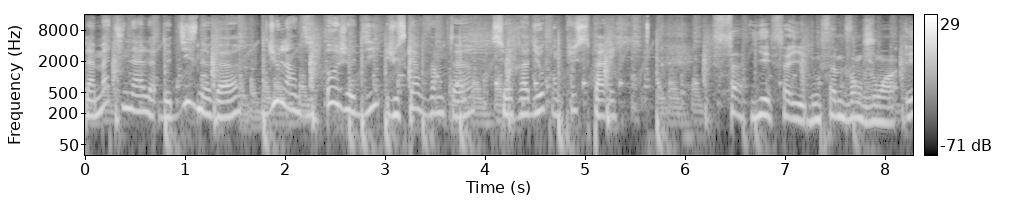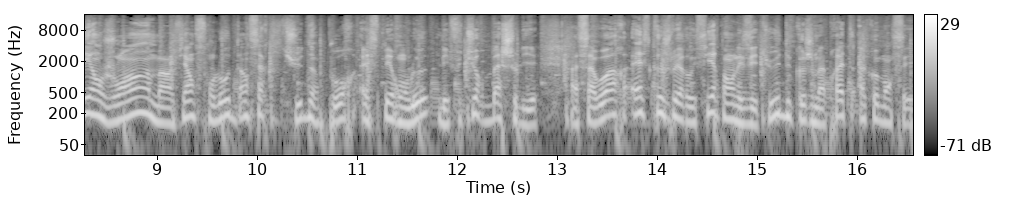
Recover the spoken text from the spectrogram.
La matinale de 19h, du lundi au jeudi jusqu'à 20h sur Radio Campus Paris. Ça y est, ça y est, nous sommes en juin. Et en juin, vient son lot d'incertitudes pour, espérons-le, les futurs bacheliers. À savoir, est-ce que je vais réussir dans les études que je m'apprête à commencer?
